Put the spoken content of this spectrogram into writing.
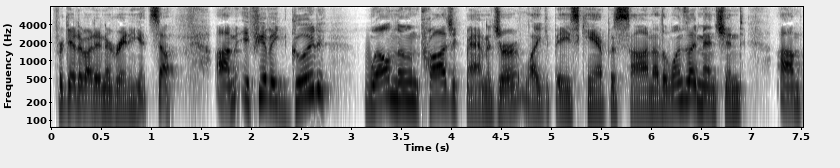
forget about integrating it. So um, if you have a good well-known project manager like Basecamp, Asana, the ones I mentioned, um,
